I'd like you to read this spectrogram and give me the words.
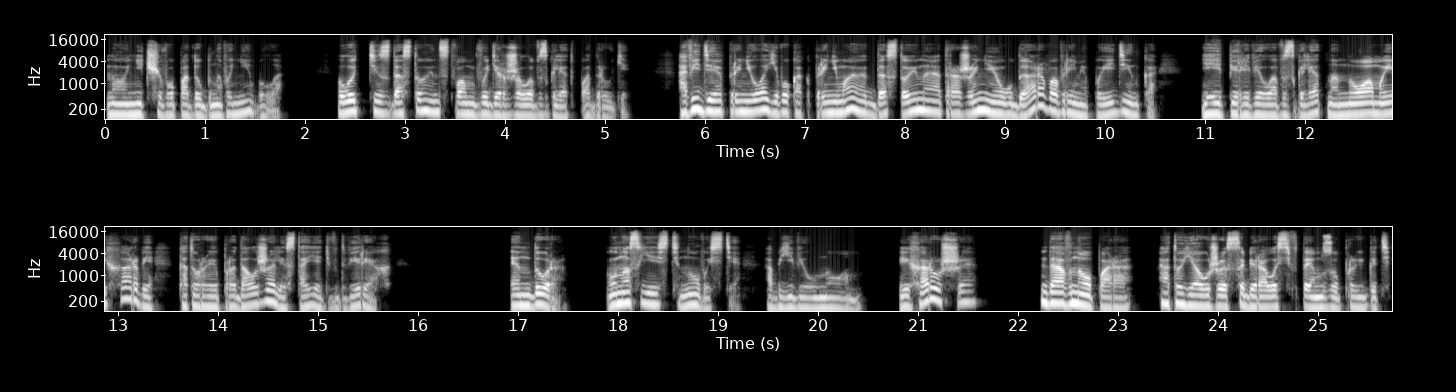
но ничего подобного не было. Лотти с достоинством выдержала взгляд подруги. Авидия приняла его, как принимают достойное отражение удара во время поединка, и перевела взгляд на Ноама и Харви, которые продолжали стоять в дверях. «Эндора, у нас есть новости», — объявил Ноам. «И хорошие. Давно пора, а то я уже собиралась в Темзу прыгать.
